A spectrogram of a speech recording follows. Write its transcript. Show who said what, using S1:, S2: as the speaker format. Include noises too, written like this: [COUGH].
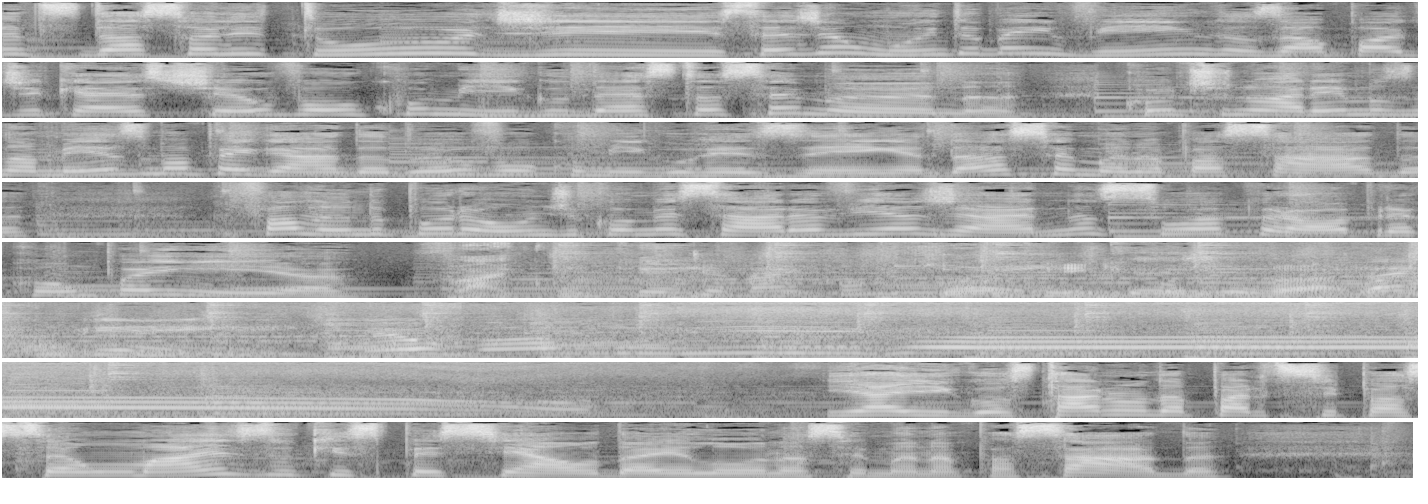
S1: amantes da solitude! Sejam muito bem-vindos ao podcast Eu Vou Comigo desta semana. Continuaremos na mesma pegada do Eu Vou Comigo resenha da semana passada, falando por onde começar a viajar na sua própria companhia.
S2: Vai com quem?
S3: Você vai com
S2: Vai
S3: quem?
S2: com quem? Você vai.
S3: Vai com quem?
S1: Eu vou comigo! E aí, gostaram da participação mais do que especial da Elo na semana passada?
